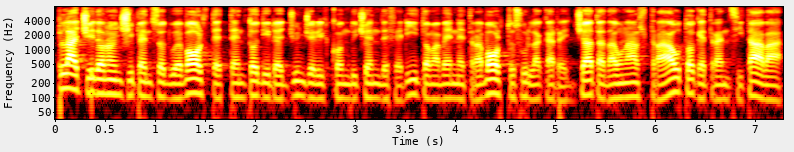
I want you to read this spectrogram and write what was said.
Placido non ci pensò due volte e tentò di raggiungere il conducente ferito ma venne travolto sulla carreggiata da un'altra auto che transitava.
